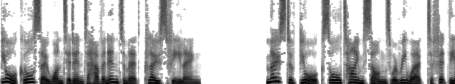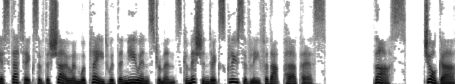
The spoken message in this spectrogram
Bjork also wanted in to have an intimate, close feeling. Most of Bjork's all-time songs were reworked to fit the aesthetics of the show and were played with the new instruments commissioned exclusively for that purpose. Thus, Jóga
